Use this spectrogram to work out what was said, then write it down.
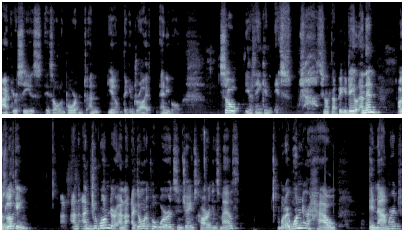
accuracy is is all important, and you know they can drive any ball. So you're thinking it's it's not that big a deal. And then I was looking and and you wonder, and I don't want to put words in James Corrigan's mouth, but I wonder how enamored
